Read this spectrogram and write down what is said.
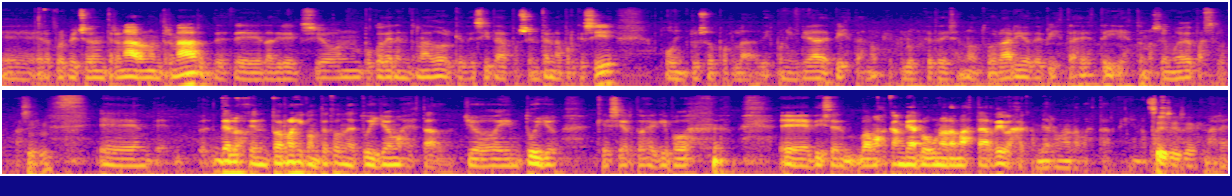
eh, el propio hecho de entrenar o no entrenar, desde la dirección un poco del entrenador que decida, pues entrena porque sí, o incluso por la disponibilidad de pistas, ¿no? Que clubes que te dicen, no, tu horario de pistas es este y esto no se mueve, pase lo que pase. Uh -huh. eh, de los entornos y contextos donde tú y yo hemos estado. Yo intuyo que ciertos equipos eh, dicen vamos a cambiarlo una hora más tarde y vas a cambiarlo una hora más tarde. No pasa, sí, sí, sí. ¿vale?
